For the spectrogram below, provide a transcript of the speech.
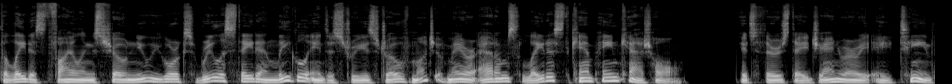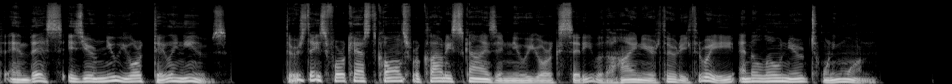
The latest filings show New York's real estate and legal industries drove much of Mayor Adams' latest campaign cash haul. It's Thursday, January 18th, and this is your New York Daily News. Thursday's forecast calls for cloudy skies in New York City with a high near 33 and a low near 21.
